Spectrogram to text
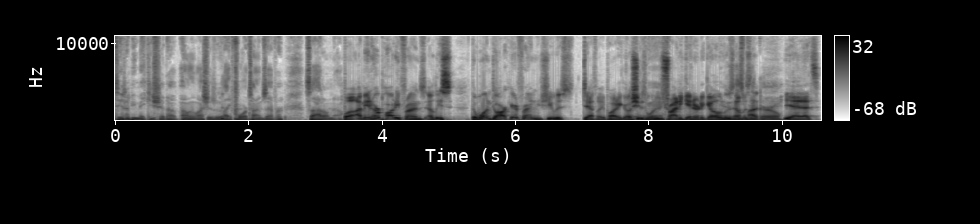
dude, I be making shit up. I only watched this like four times ever, so I don't know. But I mean, her party friends, at least the one dark haired friend, she was definitely a party girl. She was the one who was trying to get her to go and lose that's my like, girl. Yeah, that's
